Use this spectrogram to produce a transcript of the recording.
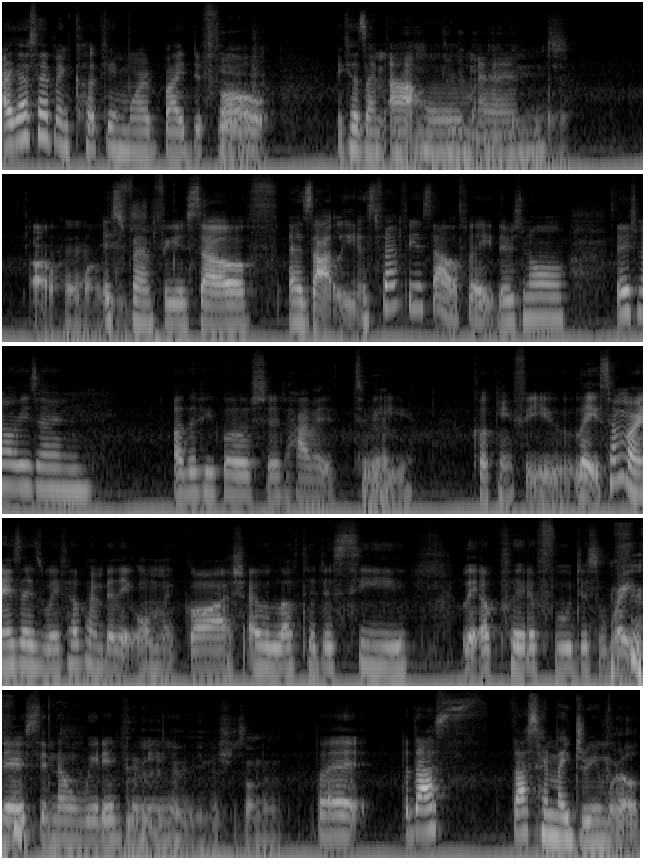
I guess I've been cooking more by default because I'm at home and more at home. At it's least. fun for yourself. Exactly, it's fun for yourself. Like there's no, there's no reason other people should have it to Yeah. be cooking for you. Like some mornings I just wake up and be like, oh my gosh, I would love to just see like a plate of food just right there sitting down waiting for Really, me. like, initials on it. But but that's that's in my dream world.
